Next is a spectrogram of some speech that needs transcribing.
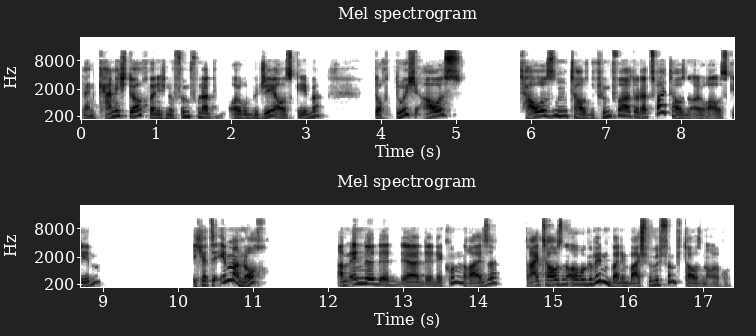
Dann kann ich doch, wenn ich nur 500 Euro Budget ausgebe, doch durchaus 1000, 1500 oder 2000 Euro ausgeben. Ich hätte immer noch am Ende der, der, der Kundenreise 3000 Euro Gewinn bei dem Beispiel mit 5000 Euro.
